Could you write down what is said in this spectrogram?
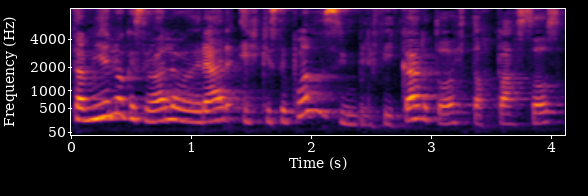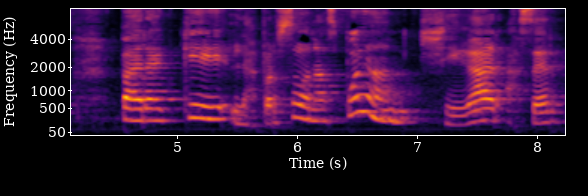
también lo que se va a lograr es que se puedan simplificar todos estos pasos para que las personas puedan llegar a ser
